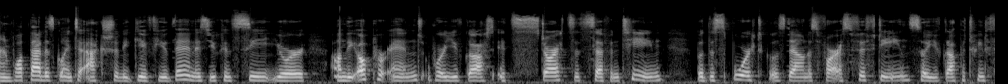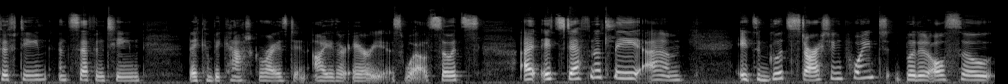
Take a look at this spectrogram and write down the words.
And what that is going to actually give you then is you can see you're on the upper end where you've got, it starts at 17, but the sport goes down as far as 15. So you've got between 15 and 17. They can be categorized in either area as well. So it's, uh, it's definitely, um, it's a good starting point, but it also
